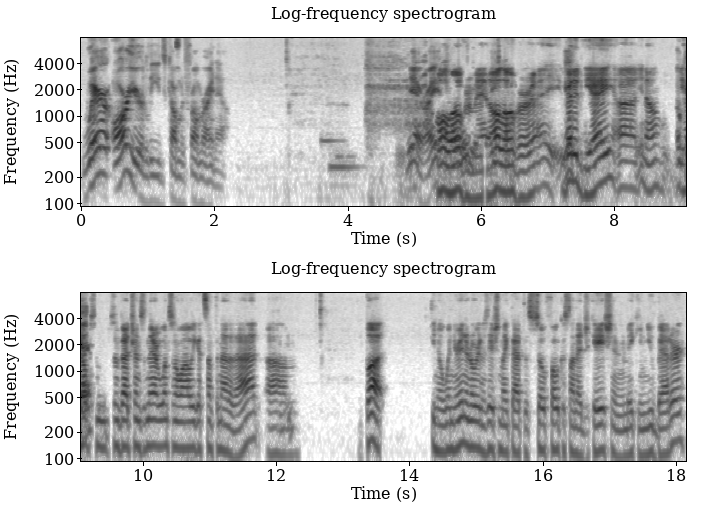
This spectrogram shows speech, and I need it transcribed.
where are your leads coming from right now? Yeah, right. All, over, man. All over. Hey, Yeah. Vetted VA. Uh, you know, we Okay. help some some veterans in there. Once in a while, we get something out of that. Um, but you know, when you're in an organization like that that's so focused on education and making you better,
